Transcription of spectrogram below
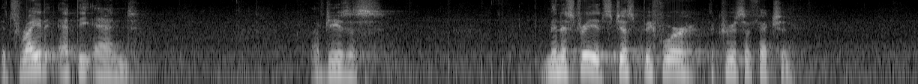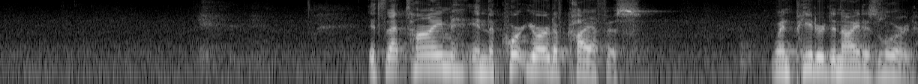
It's right at the end of Jesus' ministry, it's just before the crucifixion. It's that time in the courtyard of Caiaphas when Peter denied his Lord.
